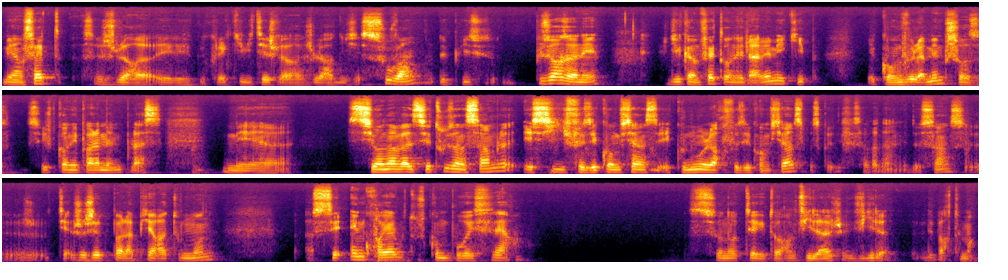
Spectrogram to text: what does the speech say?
Mais en fait, je leur, les collectivités, je leur, je dis souvent, depuis plusieurs années, je dis qu'en fait, on est de la même équipe et qu'on veut la même chose. C'est juste qu'on n'est pas à la même place. Mais si on avançait tous ensemble et s'ils faisaient confiance et que nous on leur faisait confiance, parce que ça va dans les deux sens, je ne jette pas la pierre à tout le monde, c'est incroyable tout ce qu'on pourrait faire sur notre territoire, village, ville, département.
